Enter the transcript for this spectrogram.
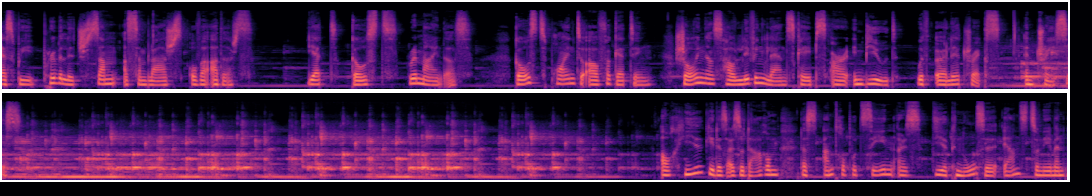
as we privilege some assemblages over others. Yet ghosts remind us. Ghosts point to our forgetting, showing us how living landscapes are imbued with earlier tracks and traces. Auch hier geht es also darum, das Anthropozän als Diagnose ernst zu nehmen,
